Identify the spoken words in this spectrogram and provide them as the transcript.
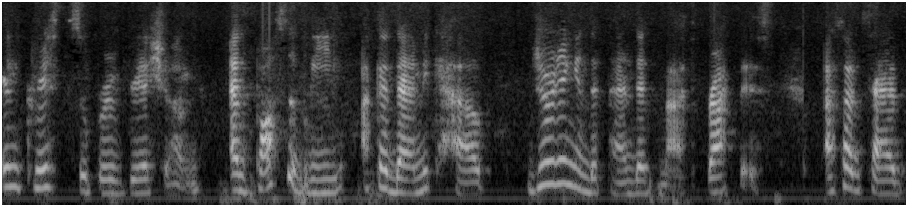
increased supervision and possibly academic help during independent math practice. As I've said,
